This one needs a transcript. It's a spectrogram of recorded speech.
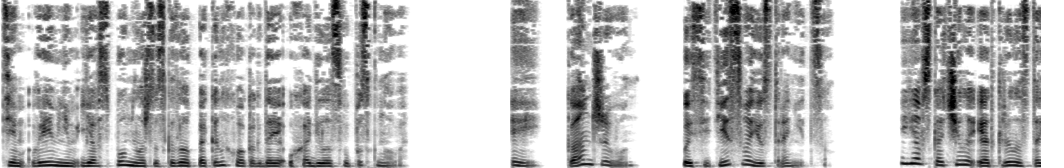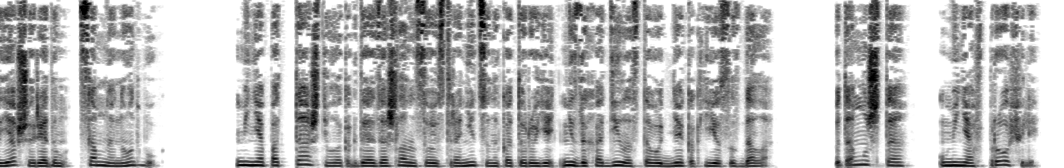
Тем временем я вспомнила, что сказал Пэкэнхо, когда я уходила с выпускного. «Эй, Кандживон, посети свою страницу». Я вскочила и открыла стоявший рядом со мной ноутбук. Меня подташнивало, когда я зашла на свою страницу, на которую я не заходила с того дня, как ее создала. Потому что у меня в профиле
